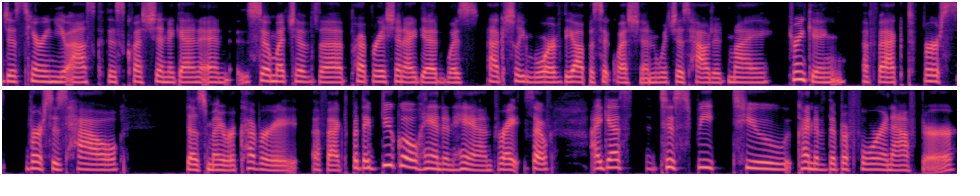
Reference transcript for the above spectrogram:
just hearing you ask this question again. And so much of the preparation I did was actually more of the opposite question, which is how did my drinking affect versus, versus how does my recovery affect? But they do go hand in hand, right? So I guess to speak to kind of the before and after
